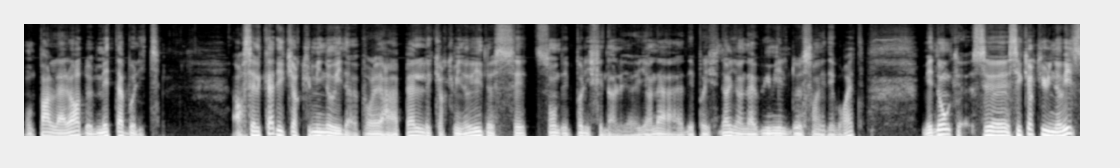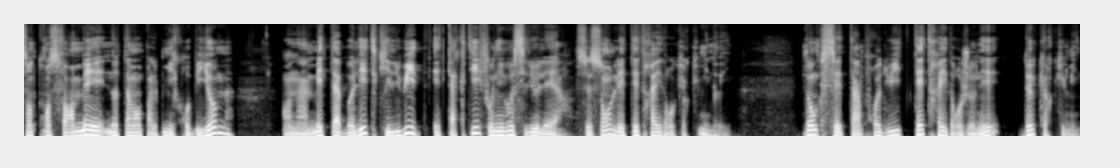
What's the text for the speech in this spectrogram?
On parle alors de métabolites. Alors, c'est le cas des curcuminoïdes. Pour les rappels, les curcuminoïdes, ce sont des polyphénols. Il y en a des polyphénols, il y en a 8200 et des brouettes. Mais donc, ces curcuminoïdes sont transformés notamment par le microbiome en un métabolite qui, lui, est actif au niveau cellulaire. Ce sont les tétrahydrocurcuminoïdes. Donc c'est un produit tétrahydrogené de curcumine.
